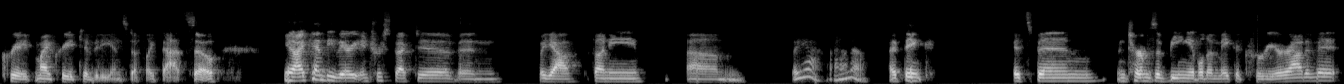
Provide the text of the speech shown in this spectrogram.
create my creativity and stuff like that. So, you know, I can be very introspective and, but yeah, funny. Um, but yeah, I don't know. I think it's been in terms of being able to make a career out of it.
